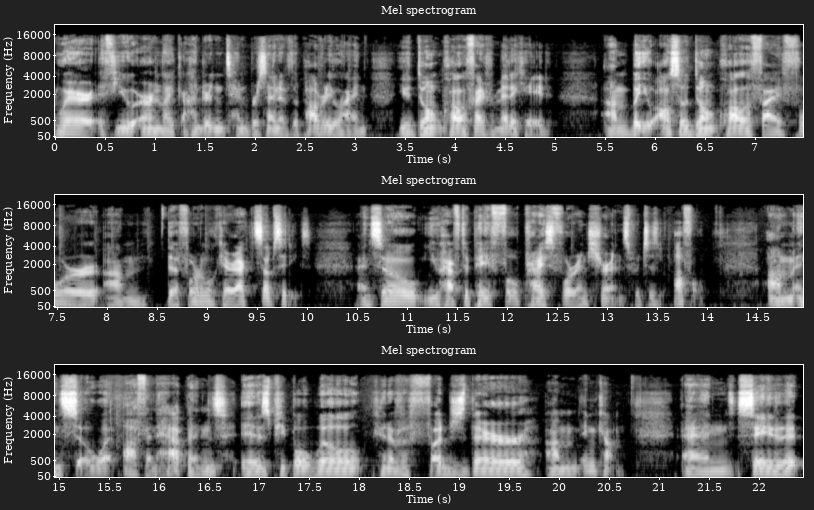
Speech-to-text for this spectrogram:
where if you earn like 110% of the poverty line, you don't qualify for Medicaid. um, but you also don't qualify for um, the Affordable Care Act subsidies. And so you have to pay full price for insurance, which is awful. Um, and so what often happens is people will kind of fudge their um, income and say that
